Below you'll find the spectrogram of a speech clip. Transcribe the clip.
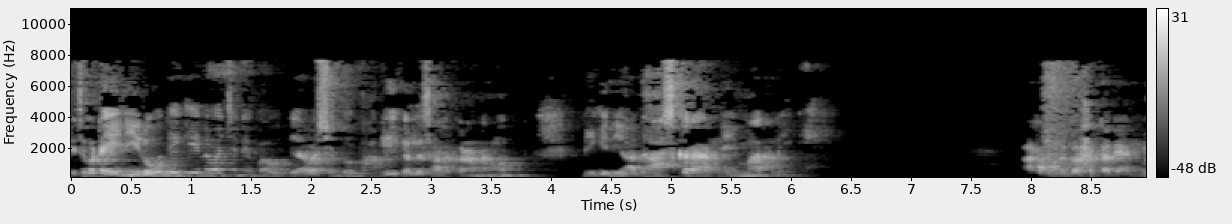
එතකොට මේ නිරෝධය කියන වචනේ බෞද්ධ අවශ්‍ය බව අගය කරලා සලකන නමුත් මේකේදී අදහස් කරන්නේ මරණය. අරමුණක හටගන්න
